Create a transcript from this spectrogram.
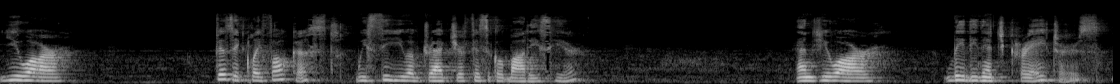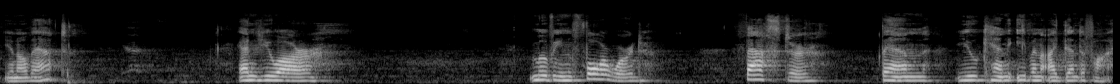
you are physically focused. We see you have dragged your physical bodies here. And you are leading edge creators. You know that? And you are moving forward faster than you can even identify.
